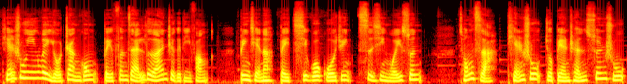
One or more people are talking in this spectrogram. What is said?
田叔因为有战功，被封在乐安这个地方，并且呢被齐国国君赐姓为孙。从此啊，田叔就变成孙叔，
